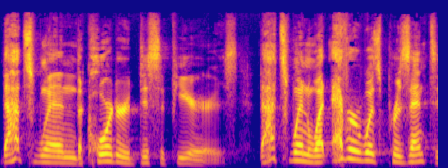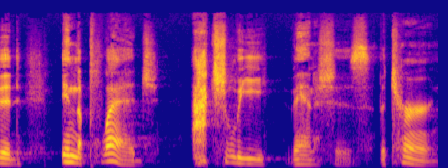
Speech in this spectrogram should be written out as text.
That's when the quarter disappears. That's when whatever was presented in the pledge actually vanishes, the turn.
